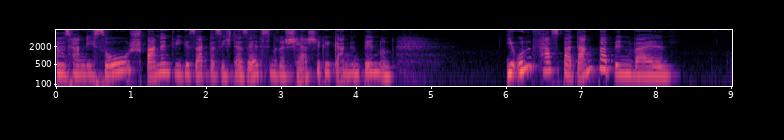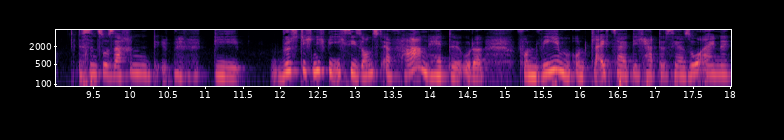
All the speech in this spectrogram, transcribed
Und das fand ich so spannend, wie gesagt, dass ich da selbst in Recherche gegangen bin und ihr unfassbar dankbar bin, weil das sind so Sachen, die, wüsste ich nicht, wie ich sie sonst erfahren hätte oder von wem. Und gleichzeitig hat es ja so eine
